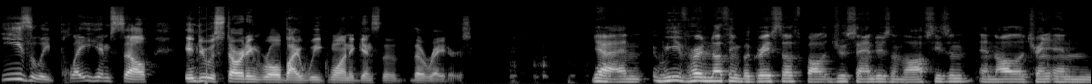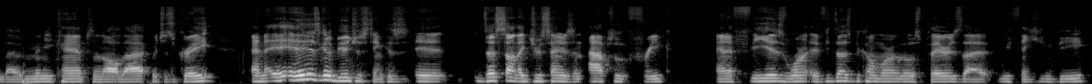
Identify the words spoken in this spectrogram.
easily play himself into a starting role by week one against the, the Raiders. Yeah, and we've heard nothing but great stuff about Drew Sanders in the offseason and all the training and the mini camps and all that, which is great. And it, it is going to be interesting because it, it, does sound like Drew Sanders is an absolute freak. And if he is one, if he does become one of those players that we think he can be,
